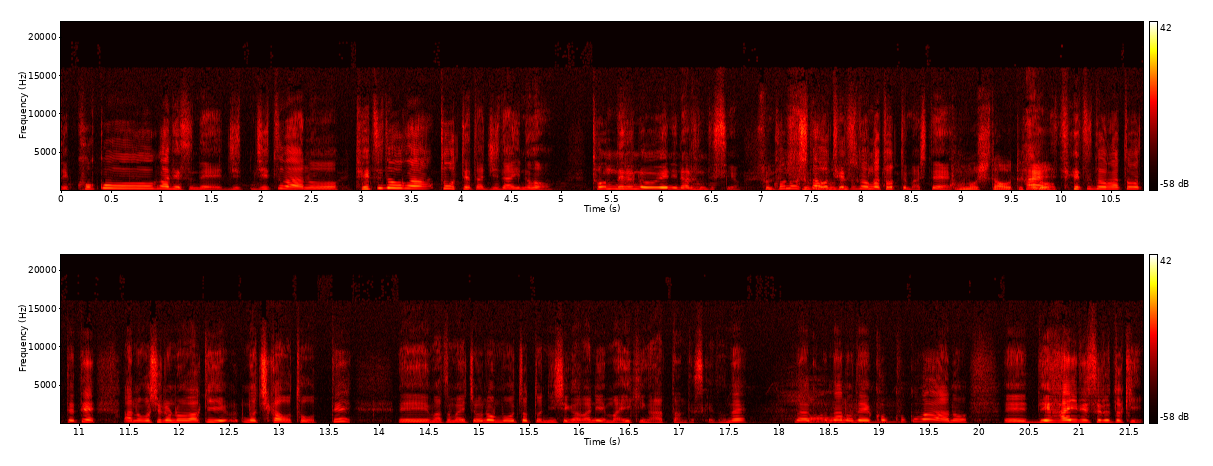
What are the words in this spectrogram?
でここがですね実はあの鉄道が通ってた時代のトンネルの上になるんですよ。この下を鉄道が通ってまして、この下を鉄道、はい、鉄道が通ってて、あのお城の脇の地下を通って、えー、松前町のもうちょっと西側にまあ駅があったんですけどね。ななのでここはあの、えー、出入りする時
